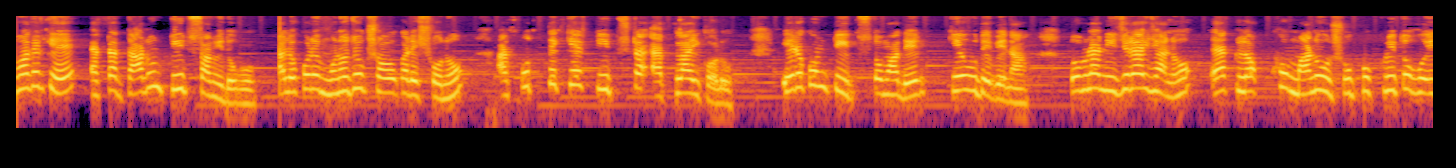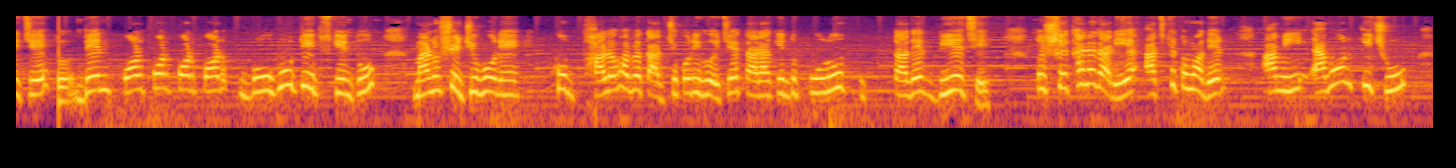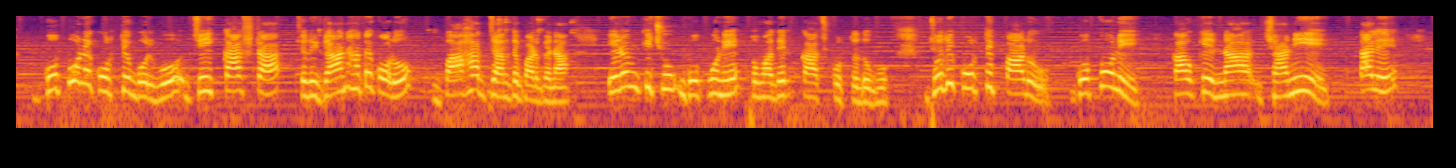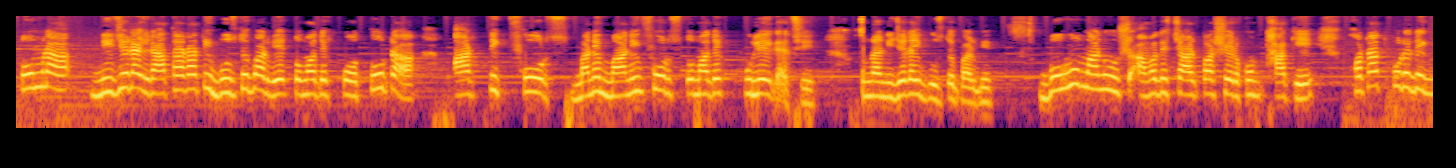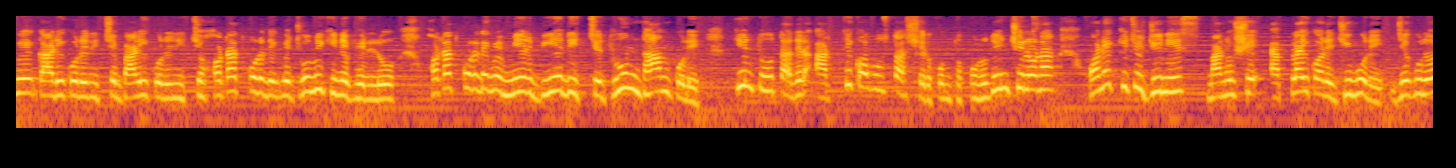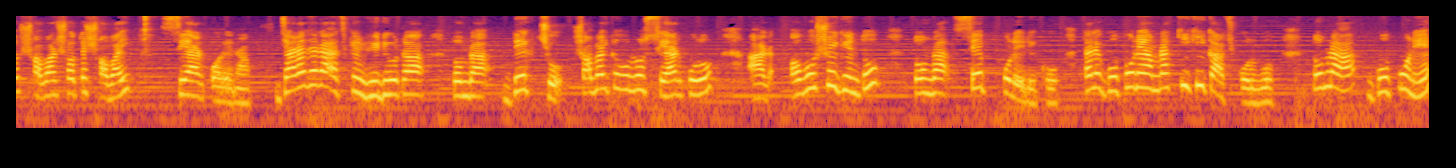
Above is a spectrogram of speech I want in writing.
তোমাদেরকে একটা দারুণ টিপস আমি দেবো। ভালো করে মনোযোগ সহকারে শোনো আর প্রত্যেককে টিপসটা অ্যাপ্লাই করো। এরকম টিপস তোমাদের কেউ দেবে না। তোমরা নিজেরাই জানো, এক লক্ষ মানুষ উপকৃত হয়েছে। দেন পর পর পর পর বহু টিপস কিন্তু মানুষের জীবনে খুব ভালোভাবে কার্যকরী হয়েছে, তারা কিন্তু পুরো তাদের দিয়েছে। তো সেখানে দাঁড়িয়ে আজকে তোমাদের আমি এমন কিছু গোপনে করতে বলব, যেই কাজটা যদি ডান হাতে করো, বা হাত জানতে পারবে না। এরম কিছু গোপনে তোমাদের কাজ করতে দেবো। যদি করতে পারো, গোপনে কাউকে না জানিয়ে, তাহলে তোমরা নিজেরাই রাতারাতি বুঝতে পারবে তোমাদের কতটা আর্থিক ফোর্স মানে মানি ফোর্স তোমাদের খুলে গেছে। তোমরা নিজেরাই বুঝতে পারবে। বহু মানুষ আমাদের চারপাশে এরকম থাকে, হঠাৎ করে দেখবে গাড়ি করে নিচ্ছে, বাড়ি করে নিচ্ছে, হঠাৎ করে দেখবে জমি কিনে ফেলল, হঠাৎ করে দেখবে মেয়ের বিয়ে দিচ্ছে, ধুমধাম করে। কিন্তু তাদের আর্থিক অবস্থা সেরকম তো কোনোদিন ছিল না। অনেক কিছু জিনিস মানুষে অ্যাপ্লাই করে জীবনে, যেগুলো সবার সাথে সবাই শেয়ার করে না। যারা যারা আজকের ভিডিওটা তোমরা দেখছ, সবাইকে বলব শেয়ার করো আর অবশ্যই কিন্তু তোমরা সেভ করে রেখো তাহলে গোপনে আমরা কি কি কাজ করব। তোমরা গোপনে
